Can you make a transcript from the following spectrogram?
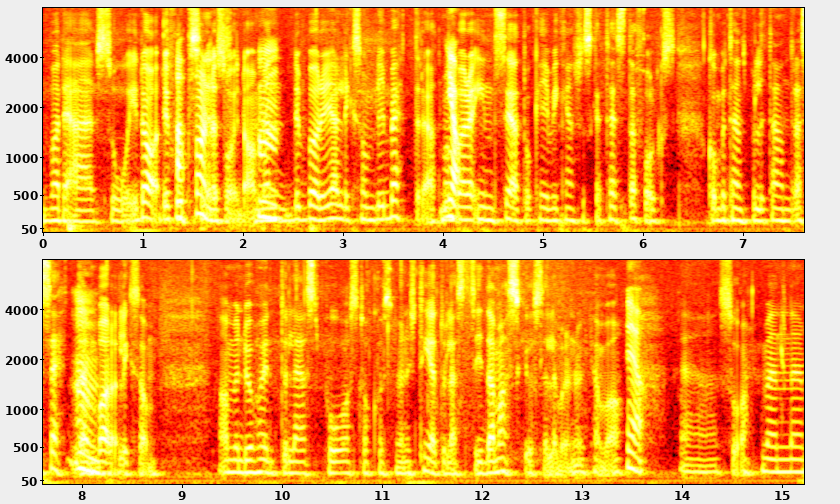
vad det är så idag. Det är fortfarande Absolut. så idag men mm. det börjar liksom bli bättre. Att man ja. börjar inse att okej okay, vi kanske ska testa folks kompetens på lite andra sätt än mm. bara liksom ja men du har inte läst på Stockholms universitet, du har läst i Damaskus eller vad det nu kan vara. Ja. Eh, så. Men eh,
